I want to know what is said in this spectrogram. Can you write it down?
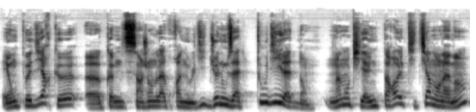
Et on peut dire que, euh, comme Saint Jean de la Croix nous le dit, Dieu nous a tout dit là-dedans. Hein, donc il y a une parole qui tient dans la main.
